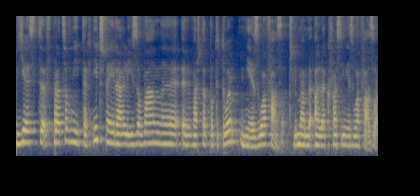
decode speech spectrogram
jest w pracowni technicznej realizowany y, warsztat pod tytułem Niezła faza, czyli mamy ale kwas i niezła faza.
